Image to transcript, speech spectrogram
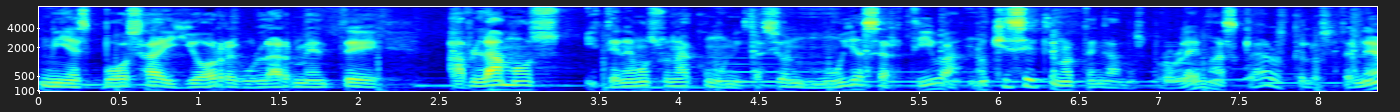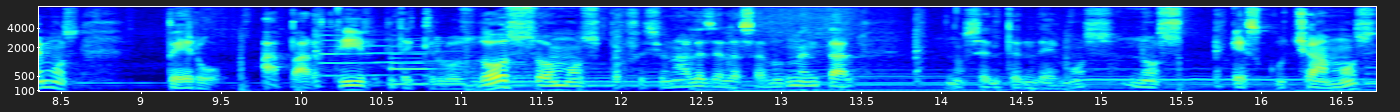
Mi esposa y yo regularmente hablamos y tenemos una comunicación muy asertiva. No quiere decir que no tengamos problemas, claro que los tenemos, pero a partir de que los dos somos profesionales de la salud mental, nos entendemos, nos escuchamos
